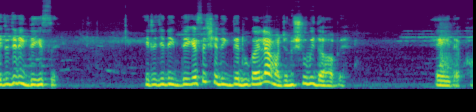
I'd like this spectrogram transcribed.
এটা যেদিক দিয়ে গেছে এটা যেদিক দিয়ে গেছে সেদিক দিয়ে ঢুকাইলে আমার জন্য সুবিধা হবে। এই দেখো।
